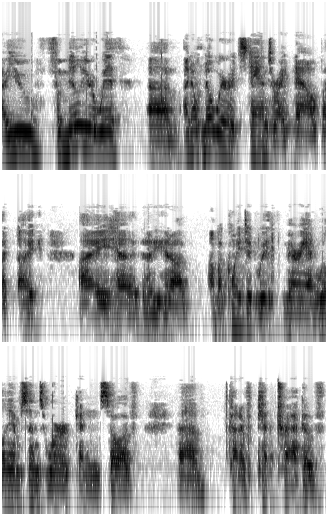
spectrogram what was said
Are you familiar with? Um, I don't know where it stands right now, but I, I, uh, you know, I'm acquainted with Marianne Williamson's work, and so I've um, kind of kept track of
